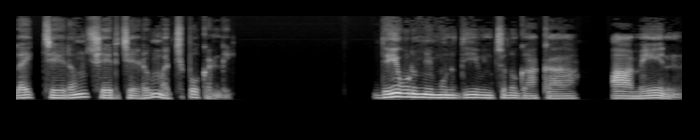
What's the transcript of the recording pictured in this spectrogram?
లైక్ చేయడం షేర్ చేయడం మర్చిపోకండి. దేవుడు మిమ్మల్ని దీవించునుగాక. ఆమెన్.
